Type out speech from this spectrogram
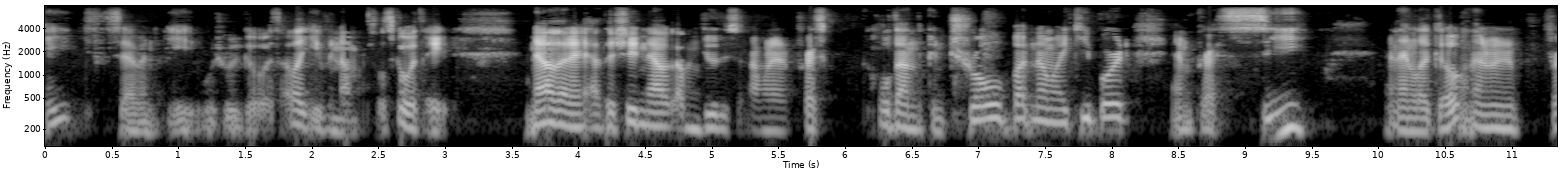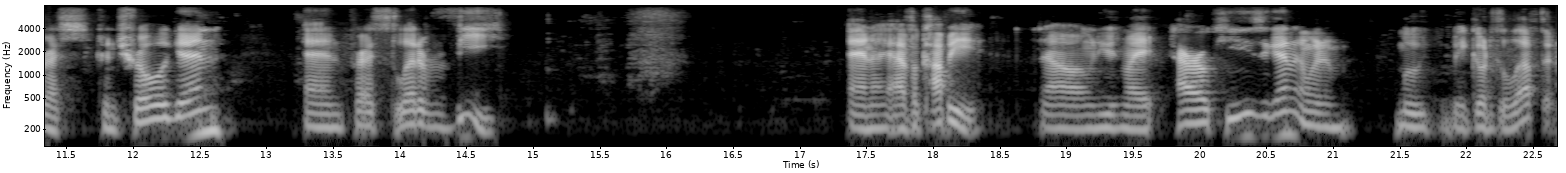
eight, seven, eight, which would we go with? I like even numbers. Let's go with eight. Now that I have the shape, now I'm going to do this. I'm going to press hold down the control button on my keyboard and press C and then let go. And then I'm going to press control again and press letter V. And I have a copy. Now I'm going to use my arrow keys again. I'm going to move, go to the left and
